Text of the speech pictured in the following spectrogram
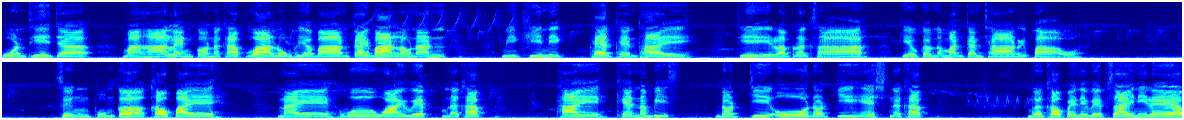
ควรที่จะมาหาแหล่งก่อนนะครับ ว่าโรงพยาบาลใกล้บ้านเรานั้น มีคลินิกแพทย์แผนไทย ที่รับรักษาเกี่ยวกับน้ำมันกัญชาหรือเปล่า ซึ่งผมก็เข้าไป ใน w w w นะครับ thai cannabis go gh นะครับ เมื่อเข้าไปในเว็บไซต์นี้แล้ว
